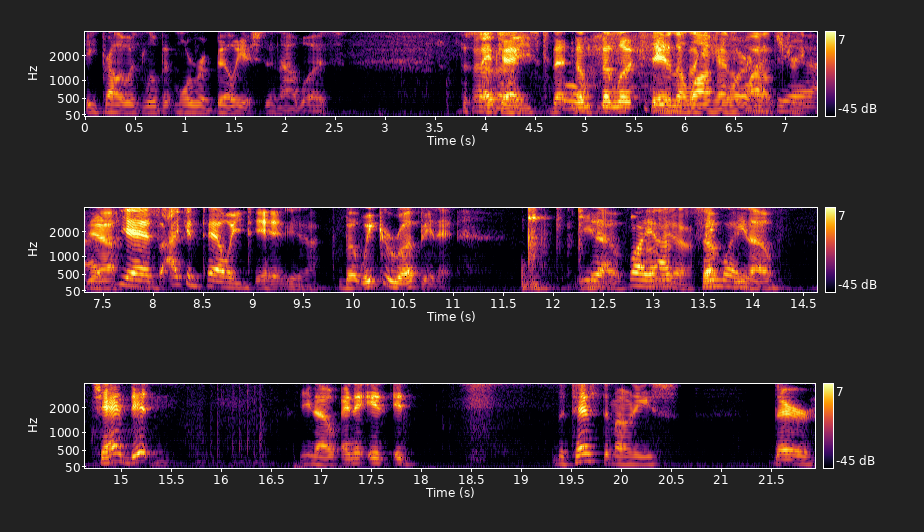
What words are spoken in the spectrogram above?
He probably was a little bit more rebellious than I was. To say the okay, least. the, the, the look says a looked like lot he had a more. wild streak. Yeah, Yeah, Yes, I can tell he did. Yeah. but we grew up in it. You yeah. know, Well, yeah, Oh, yeah. the same way. You know, Chad didn't. You know, and it, it, it the testimonies, they're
